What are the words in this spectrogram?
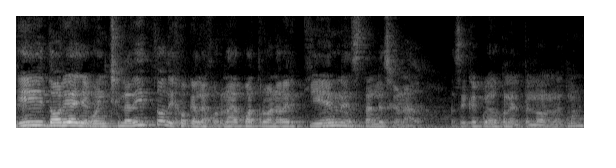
Y Doria llegó enchiladito, dijo que en la jornada 4 van a ver quién está lesionado. Así que cuidado con el pelón, ¿no, Edmond?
